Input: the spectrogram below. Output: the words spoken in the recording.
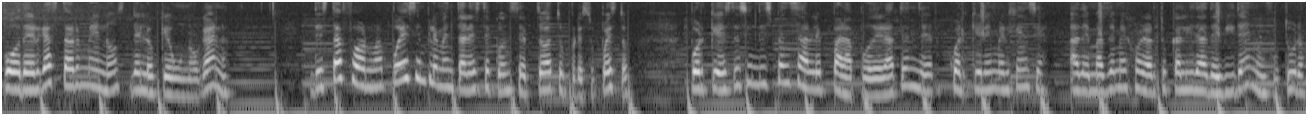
poder gastar menos de lo que uno gana. De esta forma puedes implementar este concepto a tu presupuesto, porque esto es indispensable para poder atender cualquier emergencia, además de mejorar tu calidad de vida en un futuro.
